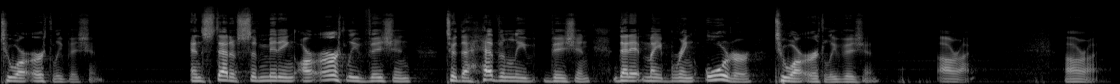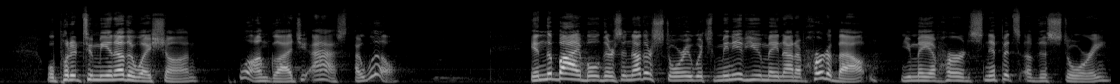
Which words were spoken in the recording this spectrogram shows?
to our earthly vision instead of submitting our earthly vision to the heavenly vision that it may bring order to our earthly vision. All right. All right. Well, put it to me another way, Sean. Well, I'm glad you asked. I will. In the Bible, there's another story which many of you may not have heard about. You may have heard snippets of this story.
